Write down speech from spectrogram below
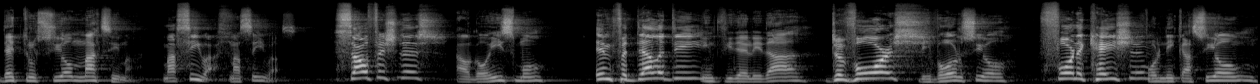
destrucción máxima, Masivas. masivas. Selfishness, Egoísmo, infidelity, infidelidad, divorce, divorcio, fornication, fornicación,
